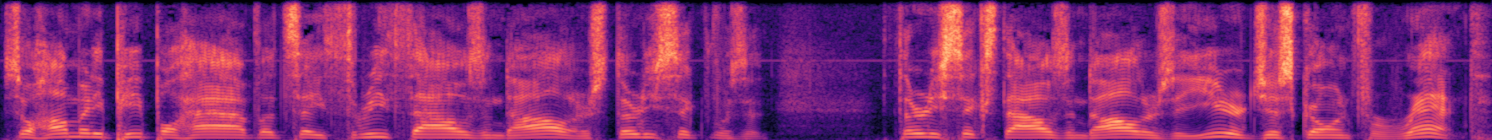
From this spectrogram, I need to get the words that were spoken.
So how many people have, let's say, $3,000, 36 was it $36,000 a year just going for rent,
